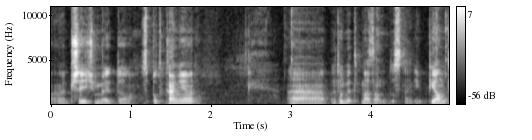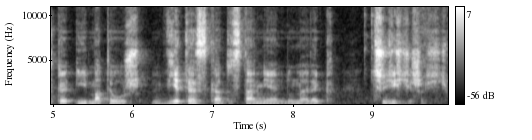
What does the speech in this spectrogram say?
E, Przejdźmy do spotkania. E, Robert Mazan dostanie piątkę i Mateusz Wieteska dostanie numerek 36.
